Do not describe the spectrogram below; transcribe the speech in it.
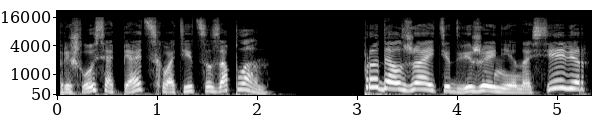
Пришлось опять схватиться за план. Продолжайте движение на север.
